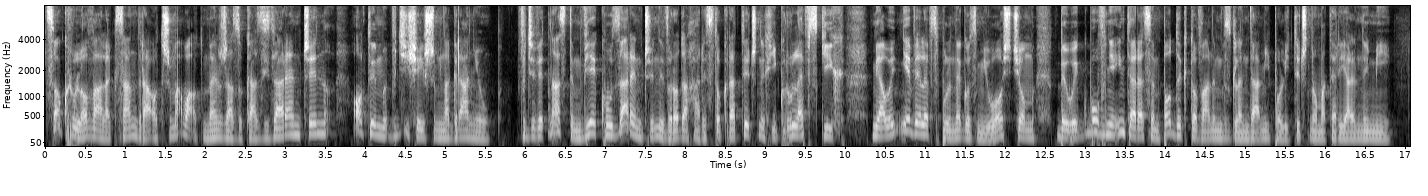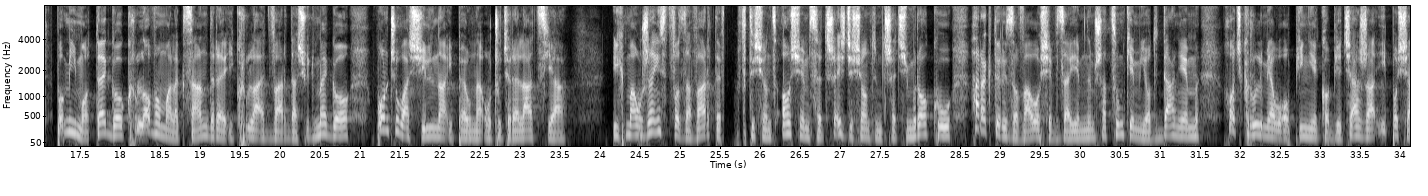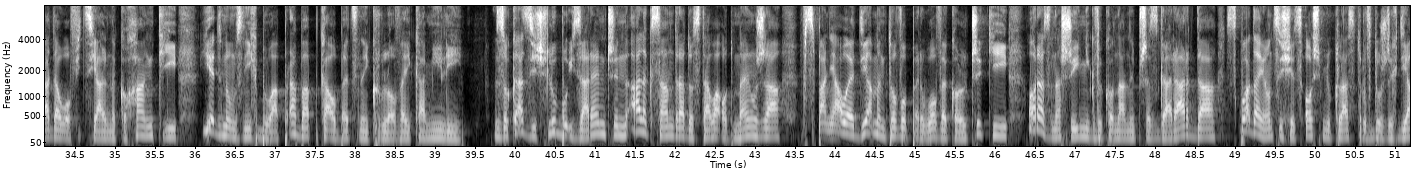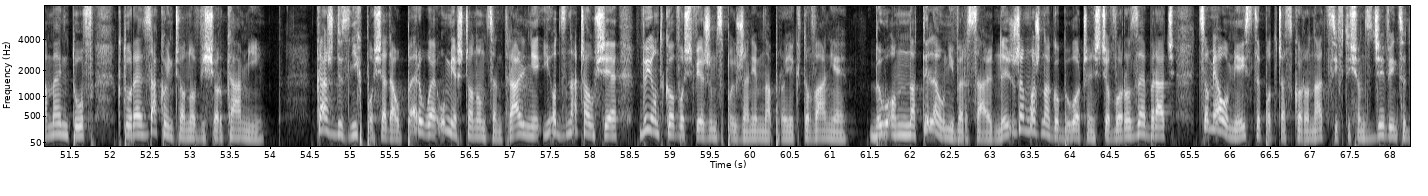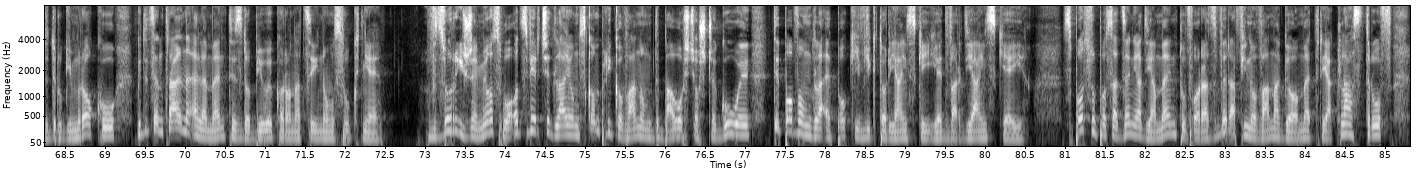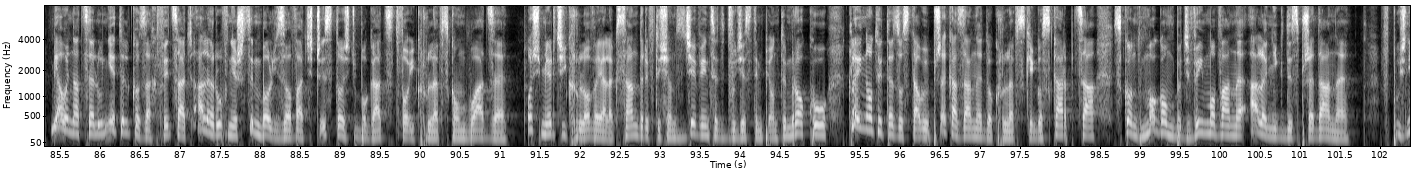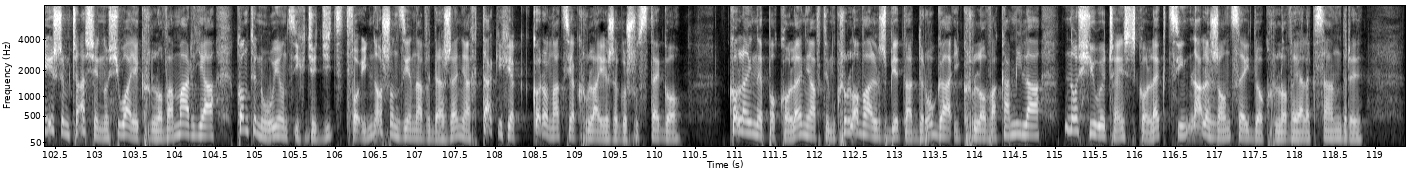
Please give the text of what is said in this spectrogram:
Co królowa Aleksandra otrzymała od męża z okazji zaręczyn, o tym w dzisiejszym nagraniu. W XIX wieku zaręczyny w rodach arystokratycznych i królewskich miały niewiele wspólnego z miłością, były głównie interesem podyktowanym względami polityczno-materialnymi. Pomimo tego królową Aleksandrę i króla Edwarda VII łączyła silna i pełna uczuć relacja. Ich małżeństwo zawarte w 1863 roku charakteryzowało się wzajemnym szacunkiem i oddaniem, choć król miał opinię kobieciarza i posiadał oficjalne kochanki, jedną z nich była prababka obecnej królowej Kamili. Z okazji ślubu i zaręczyn Aleksandra dostała od męża wspaniałe diamentowo-perłowe kolczyki oraz naszyjnik wykonany przez Gararda, składający się z ośmiu klastrów dużych diamentów, które zakończono wisiorkami. Każdy z nich posiadał perłę umieszczoną centralnie i odznaczał się wyjątkowo świeżym spojrzeniem na projektowanie. Był on na tyle uniwersalny, że można go było częściowo rozebrać, co miało miejsce podczas koronacji w 1902 roku, gdy centralne elementy zdobiły koronacyjną suknię. Wzór i rzemiosło odzwierciedlają skomplikowaną dbałość o szczegóły, typową dla epoki wiktoriańskiej i edwardiańskiej. Sposób osadzenia diamentów oraz wyrafinowana geometria klastrów miały na celu nie tylko zachwycać, ale również symbolizować czystość, bogactwo i królewską władzę. Po śmierci królowej Aleksandry w 1925 roku klejnoty te zostały przekazane do królewskiego skarbca, skąd mogą być wyjmowane, ale nigdy sprzedane. W późniejszym czasie nosiła je królowa Maria, kontynuując ich dziedzictwo i nosząc je na wydarzeniach takich jak koronacja króla Jerzego VI. Kolejne pokolenia, w tym królowa Elżbieta II i królowa Kamila, nosiły część kolekcji należącej do królowej Aleksandry.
